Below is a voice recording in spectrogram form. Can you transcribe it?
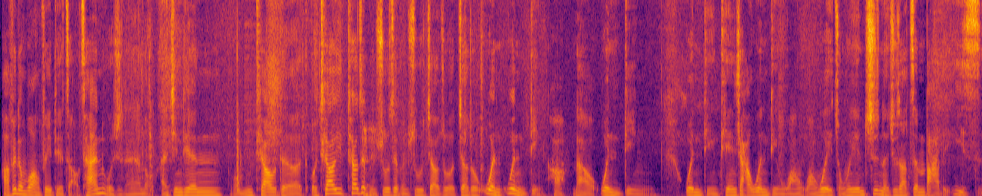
好，飞碟不枉飞碟早餐，我是谭家龙。来，今天我们挑的，我挑一挑这本书，这本书叫做叫做问问鼎哈。那问鼎问鼎天下，问鼎王王位。总而言之呢，就是要争霸的意思。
